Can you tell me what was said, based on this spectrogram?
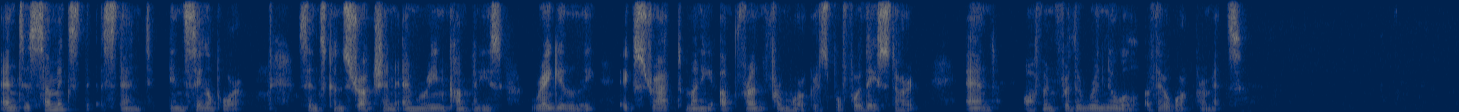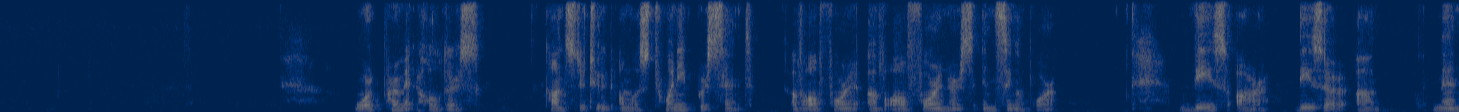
and to some ex- extent in Singapore, since construction and marine companies regularly extract money upfront from workers before they start and often for the renewal of their work permits. Work permit holders constitute almost 20% of all foreign of all foreigners in Singapore. These are these are uh, men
